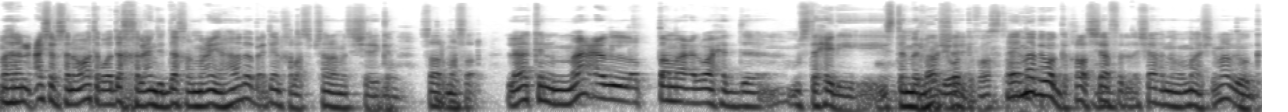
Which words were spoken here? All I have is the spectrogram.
مثلا عشر سنوات أبغى أدخل عندي الدخل معين هذا بعدين خلاص بسلامة الشركة. صار ما صار. لكن مع الطمع الواحد مستحيل يستمر ما. بيوقف أصلاً. إيه ما بيوقف خلاص شاف شاف إنه ماشي ما بيوقف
